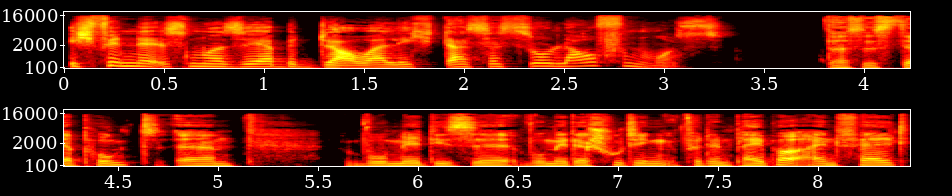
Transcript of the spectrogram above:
Ich finde es nur sehr bedauerlich, dass es so laufen muss. Das ist der Punkt. Ähm wo mir diese, wo mir der Shooting für den Playboy einfällt.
